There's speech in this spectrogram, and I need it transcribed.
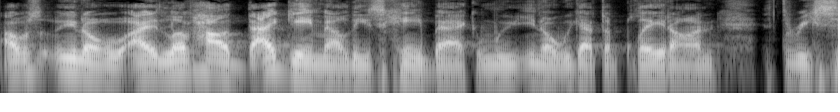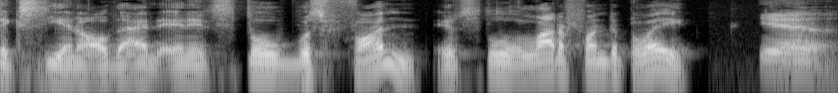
I was, you know, I love how that game at least came back, and we, you know, we got to play it on 360 and all that, and it still was fun. It's still a lot of fun to play. Yeah.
